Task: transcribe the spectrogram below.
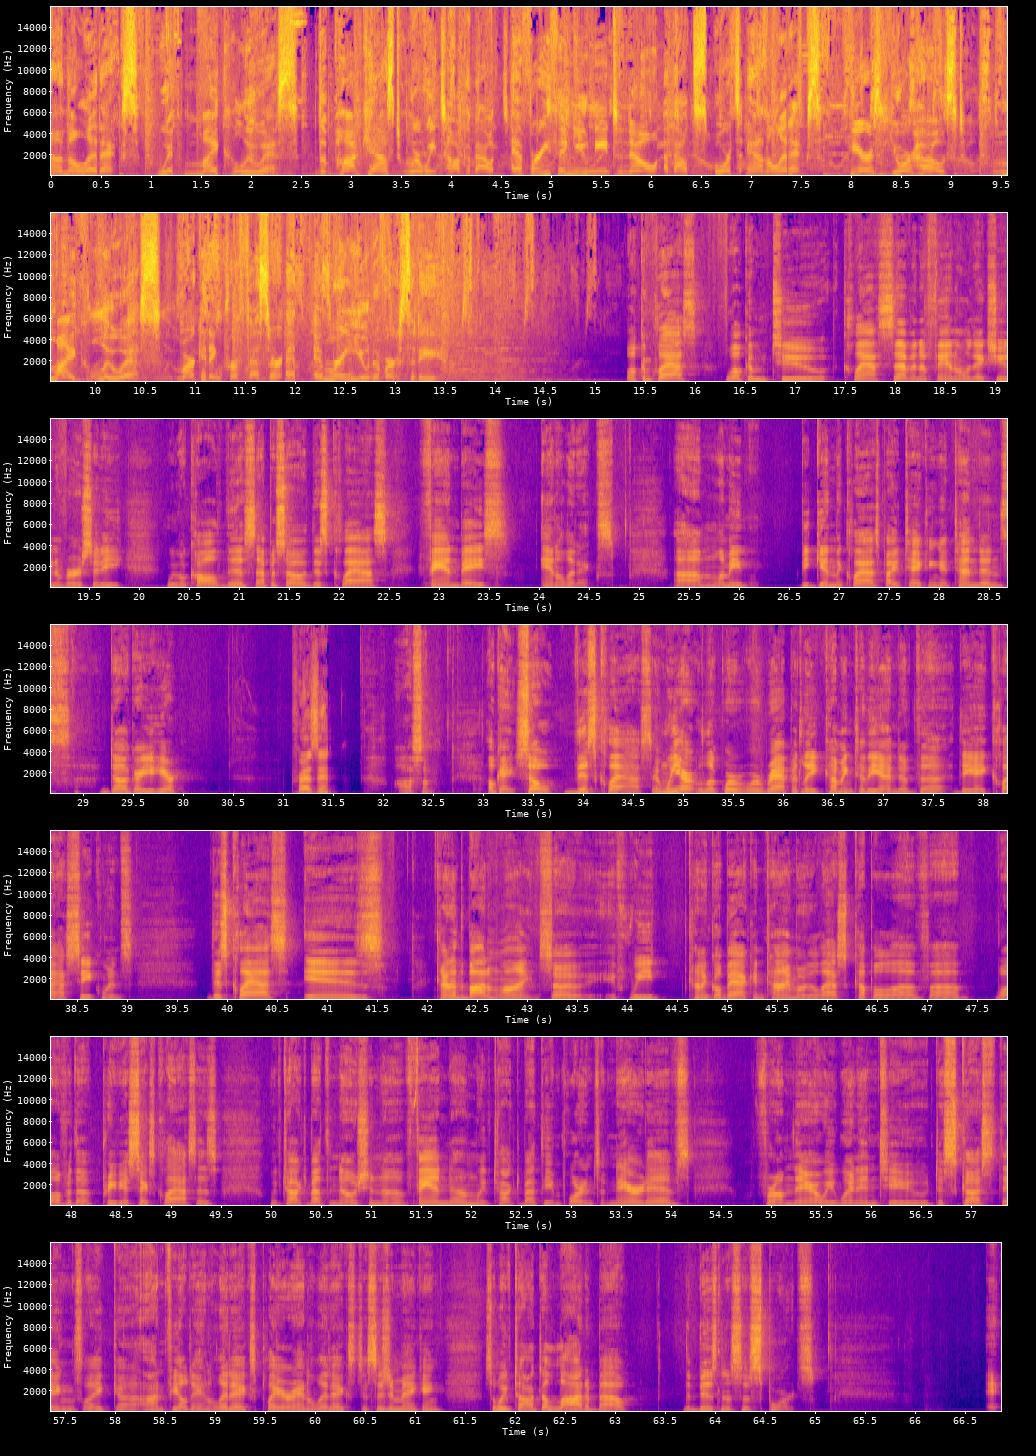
Analytics with Mike Lewis, the podcast where we talk about everything you need to know about sports analytics. Here's your host, Mike Lewis, marketing professor at Emory University. Welcome, class. Welcome to Class 7 of Fanalytics University. We will call this episode, this class, Fan Base Analytics. Um, let me begin the class by taking attendance. Doug, are you here? Present. Awesome. Okay, so this class, and we are look, we're we're rapidly coming to the end of the the eight class sequence. This class is kind of the bottom line. So if we kind of go back in time over the last couple of uh, well over the previous six classes, we've talked about the notion of fandom. We've talked about the importance of narratives. From there, we went into discuss things like uh, on-field analytics, player analytics, decision making. So we've talked a lot about the business of sports.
